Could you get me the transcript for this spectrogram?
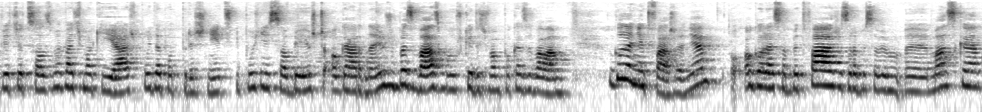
wiecie co, zmywać makijaż, pójdę pod prysznic i później sobie jeszcze ogarnę, już bez Was, bo już kiedyś Wam pokazywałam, golenie twarzy, nie? Ogolę sobie twarz, zrobię sobie y, maskę,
